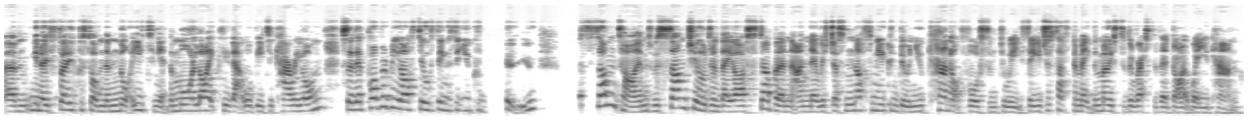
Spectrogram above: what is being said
um, you know focus on them not eating it the more likely that will be to carry on so there probably are still things that you could do sometimes with some children they are stubborn and there is just nothing you can do and you cannot force them to eat. So you just have to make the most of the rest of their diet where you can.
